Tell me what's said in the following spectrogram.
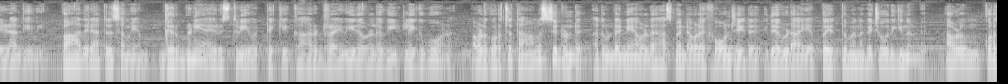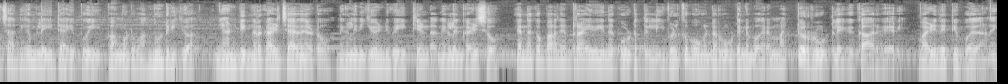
ഏഴാം തീയതി. പാതിരാത്രി സമയം. ഗർഭിണിയായ ഒരു സ്ത്രീ ഒറ്റയ്ക്ക് കാർ ഡ്രൈവ് ചെയ്ത് അവളുടെ വീട്ടിലേക്ക് പോവാണ്. അവൾ കുറച്ച് താമസിച്ചിട്ടുണ്ട്. അതുകൊണ്ട് തന്നെ അവളുടെ ഹസ്ബൻഡ് അവളെ ഫോൺ ചെയ്ത് ഇത് എവിടെ എപ്പോൾ എത്തുമെന്നൊക്കെ ചോദിക്കുന്നുണ്ട്. അവളും കുറച്ചധികം ലേറ്റ് ആയി പോയി ഇപ്പം അങ്ങോട്ട് വന്നുകൊണ്ടിരിക്കുക ഞാൻ ഡിന്നർ കഴിച്ചായിരുന്നു കേട്ടോ. നിങ്ങൾ എനിക്ക് വേണ്ടി വെയിറ്റ് ചെയ്യണ്ട. നിങ്ങളും കഴിച്ചോ? എന്നൊക്കെ പറഞ്ഞ് ഡ്രൈവ് ചെയ്യുന്ന കൂട്ടത്തിൽ ഇവൾക്ക് പോകേണ്ട റൂട്ടിന് പകരം മറ്റൊരു റൂട്ടിലേക്ക് കാർ കയറി. വഴി തെറ്റിപ്പോയതാണ്.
